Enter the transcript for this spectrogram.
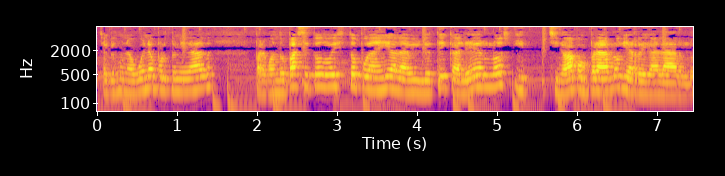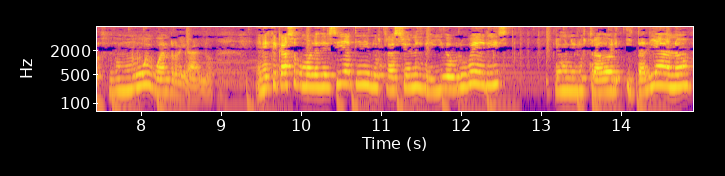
o sea que es una buena oportunidad para cuando pase todo esto puedan ir a la biblioteca a leerlos y si no a comprarlos y a regalarlos. Es un muy buen regalo. En este caso, como les decía, tiene ilustraciones de Guido Bruberis, que es un ilustrador italiano,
